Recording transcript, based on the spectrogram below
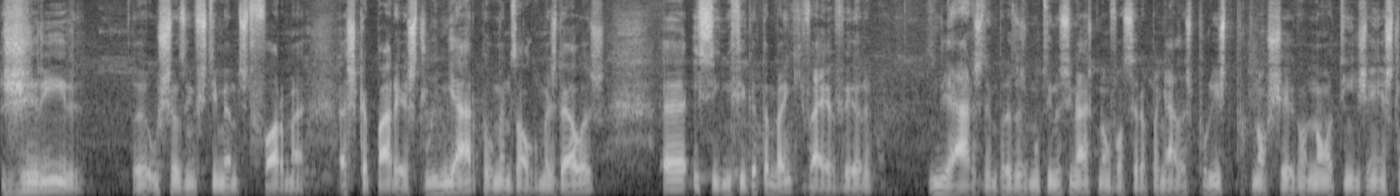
gerir uh, os seus investimentos de forma a escapar a este limiar, pelo menos algumas delas, uh, e significa também que vai haver milhares de empresas multinacionais que não vão ser apanhadas por isto porque não chegam, não atingem este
